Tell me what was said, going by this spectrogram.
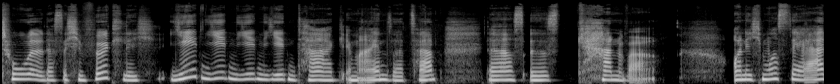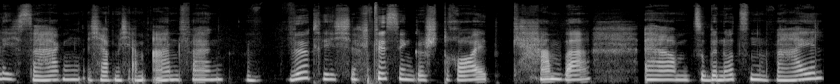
Haupttool, das ich wirklich jeden, jeden, jeden, jeden Tag im Einsatz habe. Das ist Canva. Und ich muss dir ehrlich sagen, ich habe mich am Anfang wirklich ein bisschen gestreut, Canva ähm, zu benutzen, weil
